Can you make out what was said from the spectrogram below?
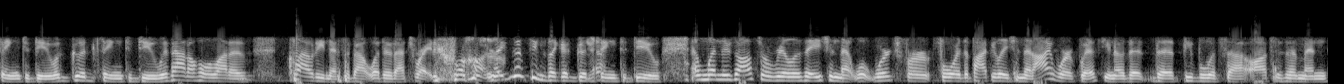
thing to do, a good thing to do, without a whole lot of cloudiness about whether that's right or wrong. Like this seems like a good yeah. thing to do. And when there's also a realization that what works for for the population that I work with, you know, the the people with uh, autism and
